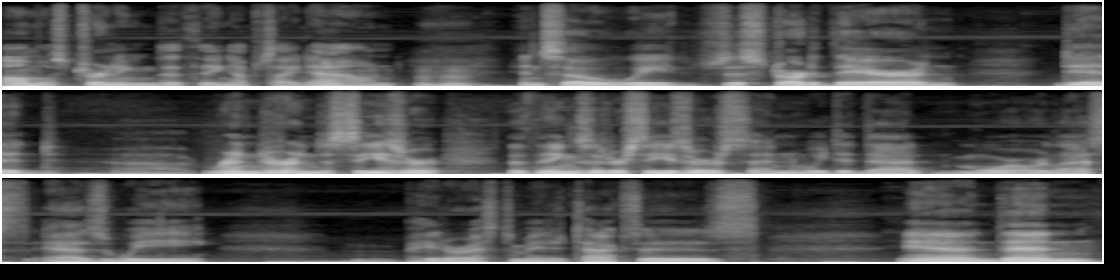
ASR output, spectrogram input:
almost turning the thing upside down." Mm-hmm. And so we just started there and did uh, render unto Caesar the things that are Caesar's, and we did that more or less as we paid our estimated taxes, and then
